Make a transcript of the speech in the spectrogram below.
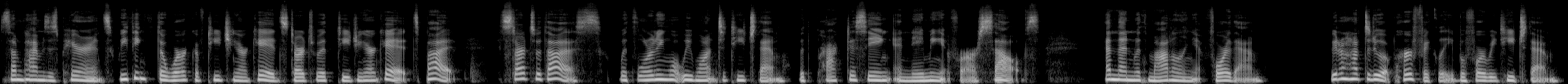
Sometimes, as parents, we think the work of teaching our kids starts with teaching our kids, but it starts with us, with learning what we want to teach them, with practicing and naming it for ourselves, and then with modeling it for them. We don't have to do it perfectly before we teach them.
